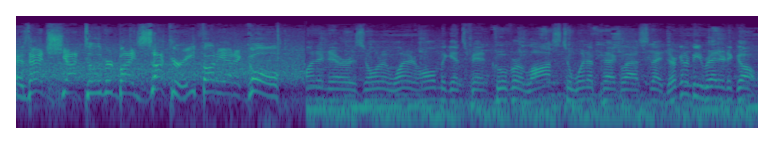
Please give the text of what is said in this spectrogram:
as that shot delivered by Zucker. He thought he had a goal. One in Arizona, one at home against Vancouver. Lost to Winnipeg last night. They're going to be ready to go.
